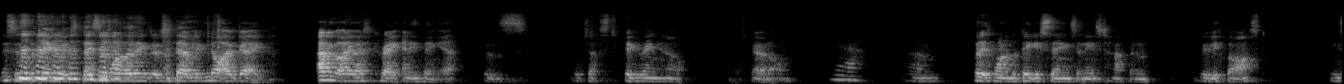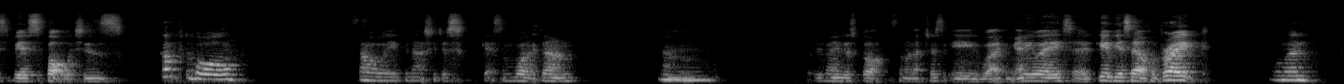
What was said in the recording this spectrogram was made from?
This is the thing. Which this is one of the things which is definitely not okay. I haven't got anywhere to create anything yet because we're just figuring out what's going on. Yeah. Um, but it's one of the biggest things that needs to happen really fast. needs to be a spot which is comfortable, somewhere where you can actually just get some work done. Um, But we've only just got some electricity working anyway, so give yourself a break, woman.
